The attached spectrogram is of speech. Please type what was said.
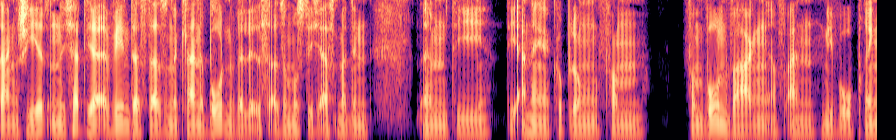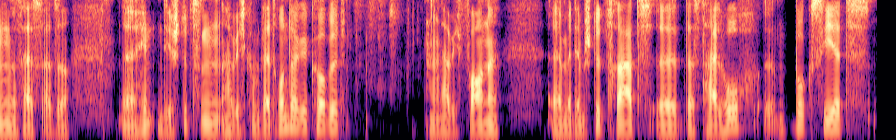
rangiert. Und ich hatte ja erwähnt, dass da so eine kleine Bodenwelle ist, also musste ich erstmal den, ähm, die, die Anhängerkupplung vom, vom Wohnwagen auf ein Niveau bringen. Das heißt also, äh, hinten die Stützen habe ich komplett runtergekurbelt. Dann habe ich vorne äh, mit dem Stützrad äh, das Teil hoch äh, buxiert,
